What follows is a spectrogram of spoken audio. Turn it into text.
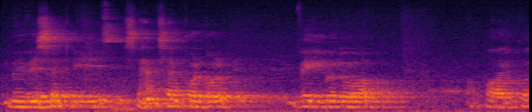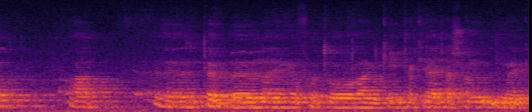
művészeti szem- szempontból végig gondolva parkot, a, több nagyon jó fotó van kint a kiállításon, meg,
